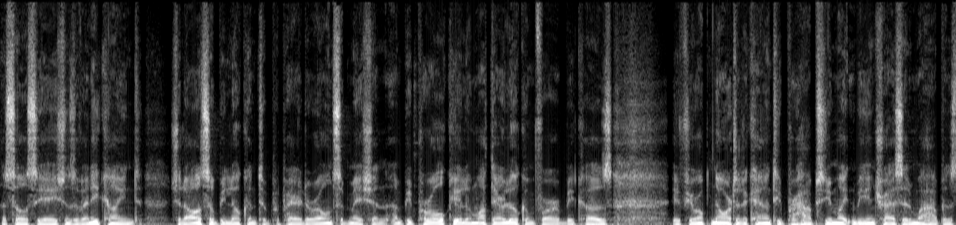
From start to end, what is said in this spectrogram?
associations of any kind should also be looking to prepare their own submission and be parochial in what they're looking for because if you're up north of the county, perhaps you mightn't be interested in what happens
